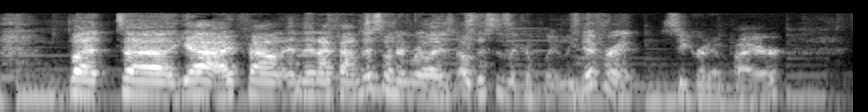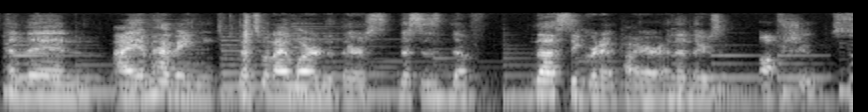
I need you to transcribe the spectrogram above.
but uh, yeah, I found, and then I found this one and realized, oh, this is a completely different Secret Empire. And then I am having. That's when I learned that there's this is the the Secret Empire, and then there's offshoots.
